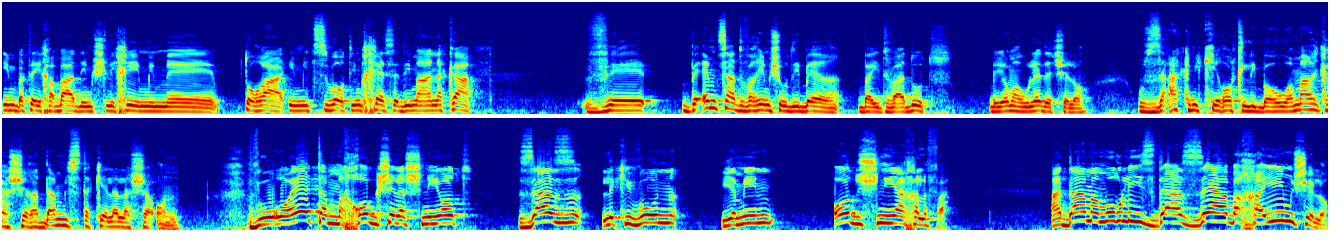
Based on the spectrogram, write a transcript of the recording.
עם בתי חב"ד, עם שליחים, עם uh, תורה, עם מצוות, עם חסד, עם הענקה. ובאמצע הדברים שהוא דיבר בהתוועדות, ביום ההולדת שלו, הוא זעק מקירות ליבו, הוא אמר, כאשר אדם מסתכל על השעון, והוא רואה את המחוג של השניות זז לכיוון ימין, עוד שנייה חלפה. אדם אמור להזדעזע בחיים שלו.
